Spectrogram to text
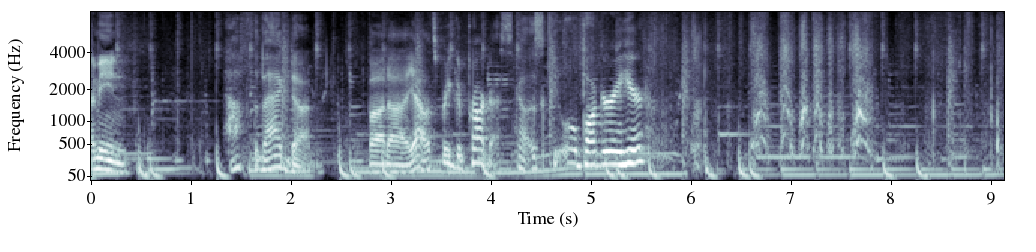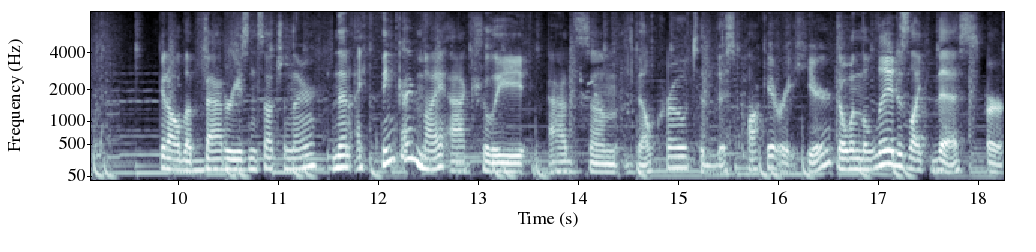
I mean, half the bag done. But uh, yeah, that's pretty good progress. Got this cute little bugger right here. Get all the batteries and such in there. And then I think I might actually add some Velcro to this pocket right here. So when the lid is like this, or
